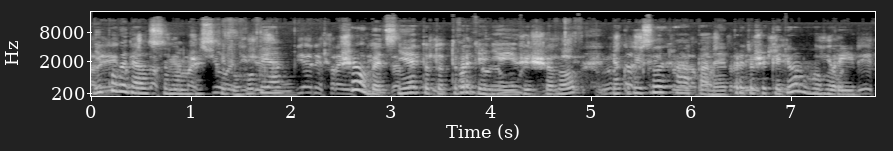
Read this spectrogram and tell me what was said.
Nepovedal som vám, že ste duhovia? Všeobecne toto tvrdenie Ježišovo je akoby zle chápané, pretože keď on hovorí,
